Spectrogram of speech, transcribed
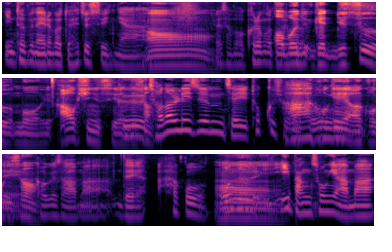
인터뷰나 이런 것도 해줄 수 있냐. 어. 그래서 뭐 그런 것도 어, 뭐, 이게 뉴스, 뭐, 9시 뉴스 이런 그 데서. 저널리즘 제이 토크쇼라고 아, 거기에, 아, 거기서? 네, 거기서 아마 네 하고 어. 오늘 이 방송이 아마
